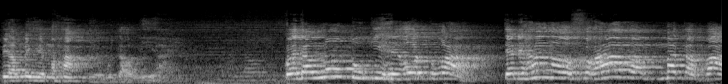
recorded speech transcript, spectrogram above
pe a mehe maha ki e kutau ni ai. Ko e tau nontu ki he otu a, tene hanga o whakahawa mata pā,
